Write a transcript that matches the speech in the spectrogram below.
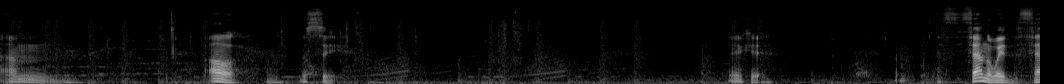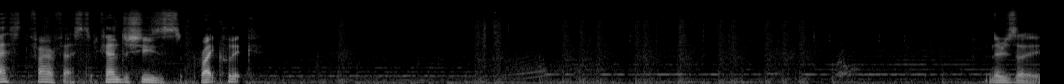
Um. Oh, let's see. Okay. I found the way to fast fire faster. Can I just use right click? There's a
